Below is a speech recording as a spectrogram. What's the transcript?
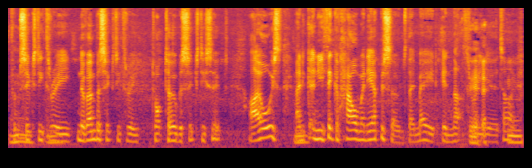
from mm. '63, mm. November '63 to October '66. I always and, and you think of how many episodes they made in that three-year time,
